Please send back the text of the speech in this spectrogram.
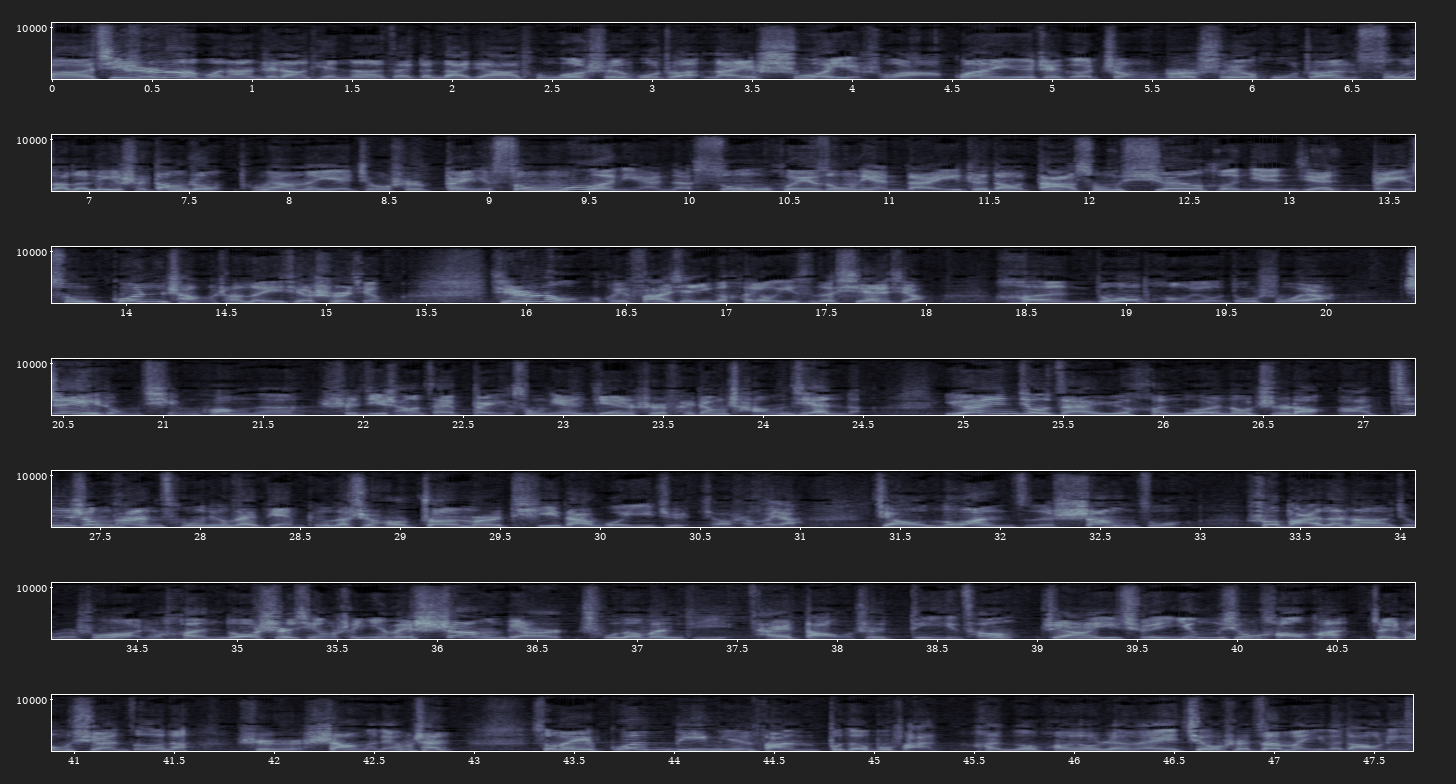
呃，其实呢，博南这两天呢，在跟大家通过《水浒传》来说一说啊，关于这个整个《水浒传》塑造的历史当中，同样呢，也就是北宋末年的宋徽宗年代，一直到大宋宣和年间北宋官场上的一些事情。其实呢，我们会发现一个很有意思的现象，很多朋友都说呀。这种情况呢，实际上在北宋年间是非常常见的。原因就在于很多人都知道啊，金圣叹曾经在点评的时候专门提到过一句，叫什么呀？叫“乱子上作”。说白了呢，就是说这很多事情是因为上边出了问题，才导致底层这样一群英雄好汉最终选择呢是上了梁山。所谓官逼民反，不得不反。很多朋友认为就是这么一个道理。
